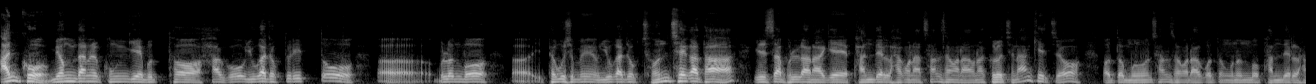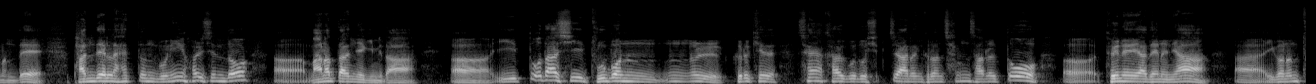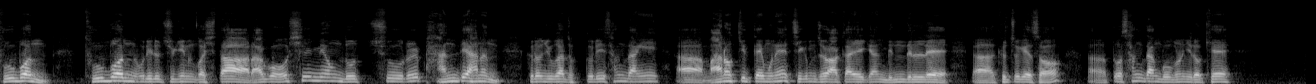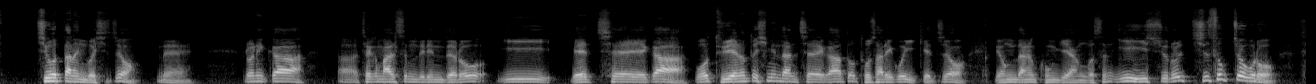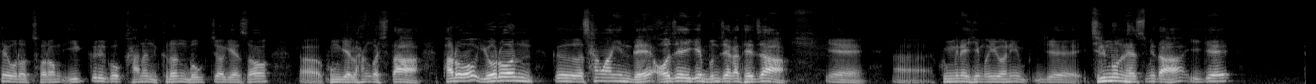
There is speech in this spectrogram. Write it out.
않고 명단을 공개부터 하고 유가족들이 또 어, 물론 뭐 어, 150명 유가족 전체가 다 일사불란하게 반대를 하거나 찬성을 하거나 그렇지는 않겠죠. 어떤 분은 찬성을 하고 어떤 분은 뭐 반대를 하는데 반대를 했던 분이 훨씬 더 어, 많았다는 얘기입니다. 아, 이 또다시 두 번을 그렇게 생각하고도 쉽지 않은 그런 참사를 또 어, 되뇌야 되느냐? 아, 이거는 두 번, 두 번 우리를 죽이는 것이다. 라고 실명 노출을 반대하는 그런 유가족들이 상당히 아, 많았기 때문에 지금 저 아까 얘기한 민들레 아, 그쪽에서 아, 또 상당 부분을 이렇게 지웠다는 것이죠. 네. 그러니까 어, 제가 말씀드린 대로 이 매체가 뭐 뒤에는 또 시민단체가 또 도사리고 있겠죠. 명단을 공개한 것은 이 이슈를 지속적으로 세월호처럼 이끌고 가는 그런 목적에서 어, 공개를 한 것이다. 바로 요런 그 상황인데 어제 이게 문제가 되자 예, 아, 국민의힘 의원이 이제 질문을 했습니다. 이게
